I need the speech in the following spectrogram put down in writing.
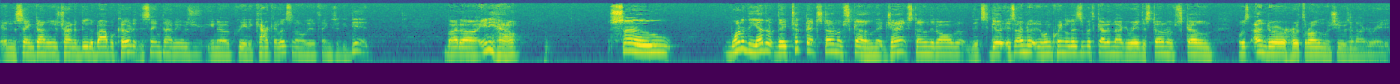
in the same time, he was trying to do the Bible code. At the same time, he was, you know, created calculus and all the other things that he did. But uh, anyhow, so one of the other they took that stone of scone, that giant stone that all the, that's go it's under when Queen Elizabeth got inaugurated, the stone of scone was under her throne when she was inaugurated.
